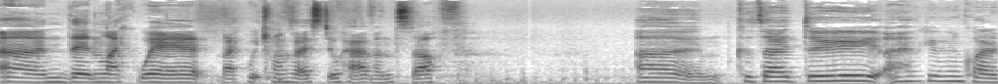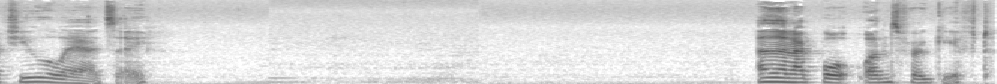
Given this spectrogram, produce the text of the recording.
And then like where like which ones I still have and stuff. Um, because I do I have given quite a few away I'd say. And then I bought ones for a gift.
